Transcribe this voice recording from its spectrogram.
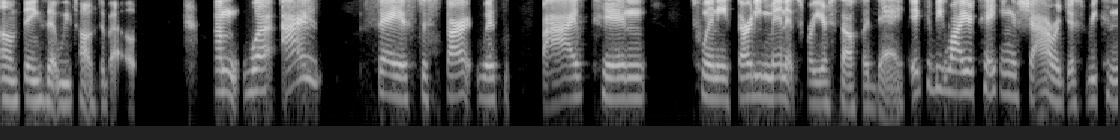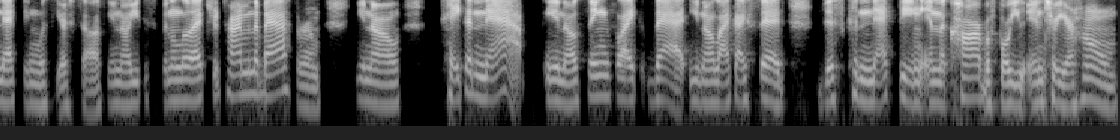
um, things that we've talked about? Um, what I say is to start with five, ten, 20, 30 minutes for yourself a day. It could be while you're taking a shower, just reconnecting with yourself. You know, you can spend a little extra time in the bathroom, you know, take a nap you know, things like that. You know, like I said, disconnecting in the car before you enter your home.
